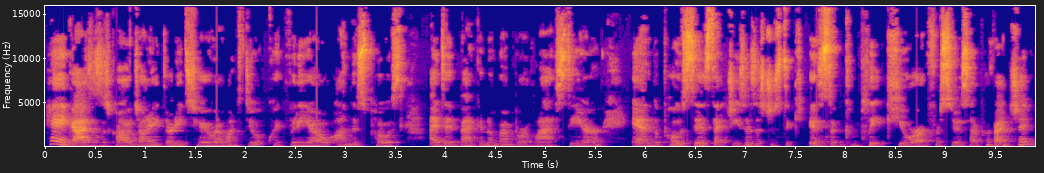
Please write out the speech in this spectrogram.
Hey guys, this is Carli Johnny 32 and I want to do a quick video on this post I did back in November of last year. And the post is that Jesus is just a, is the complete cure for suicide prevention.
